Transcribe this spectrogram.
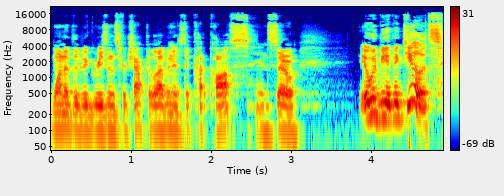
one of the big reasons for Chapter 11 is to cut costs. And so it would be a big deal. It's,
